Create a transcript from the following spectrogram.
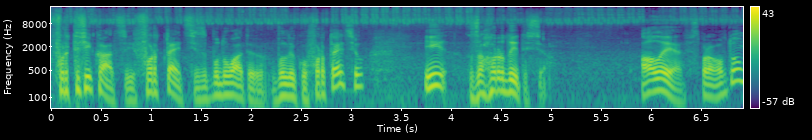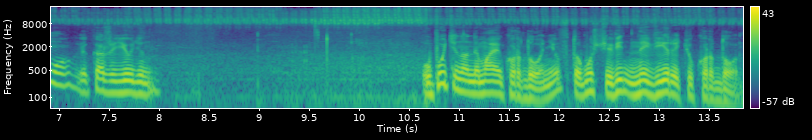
фортифікації, фортеці, збудувати велику фортецю і загородитися. Але справа в тому, як каже Юдін, у Путіна немає кордонів, тому що він не вірить у кордони.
